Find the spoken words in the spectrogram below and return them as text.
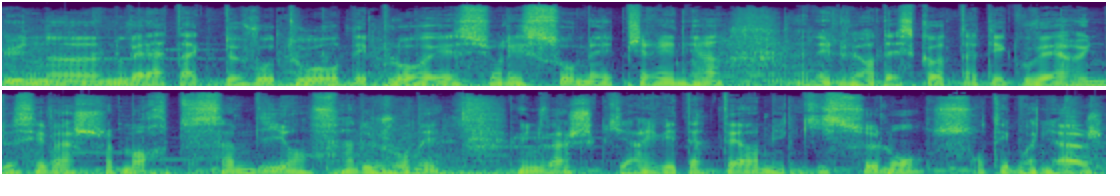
Une nouvelle attaque de vautours déplorée sur les sommets pyrénéens. Un éleveur d'escotte a découvert une de ses vaches mortes samedi en fin de journée. Une vache qui arrivait à terme et qui, selon son témoignage,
